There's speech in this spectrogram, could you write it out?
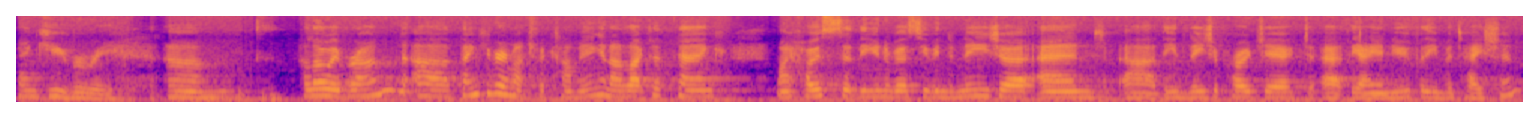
Thank you, Rui. Um, hello, everyone. Uh, thank you very much for coming, and I'd like to thank my hosts at the University of Indonesia and uh, the Indonesia Project at the ANU for the invitation.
